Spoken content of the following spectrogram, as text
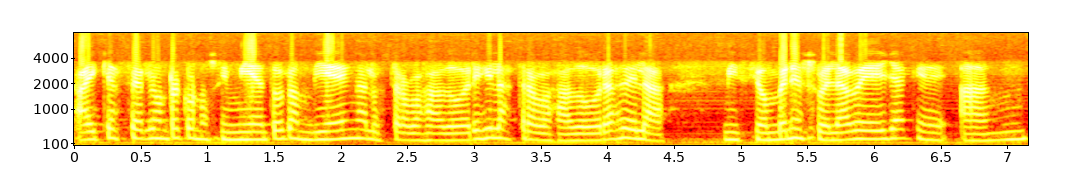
hay que hacerle un reconocimiento también a los trabajadores y las trabajadoras de la Misión Venezuela Bella que han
